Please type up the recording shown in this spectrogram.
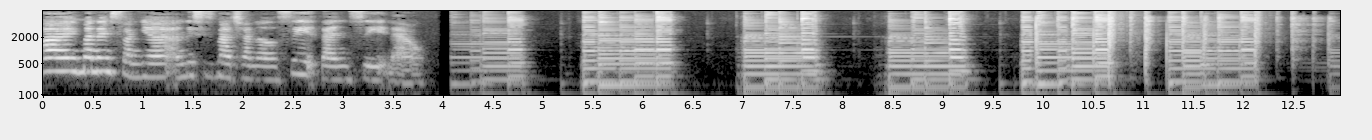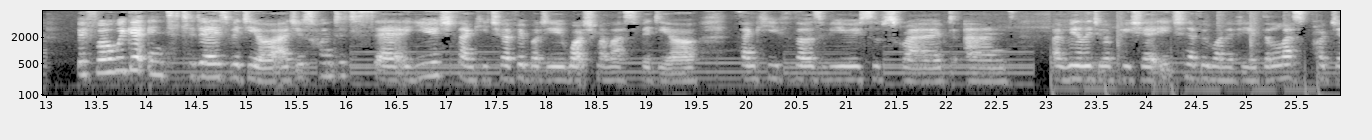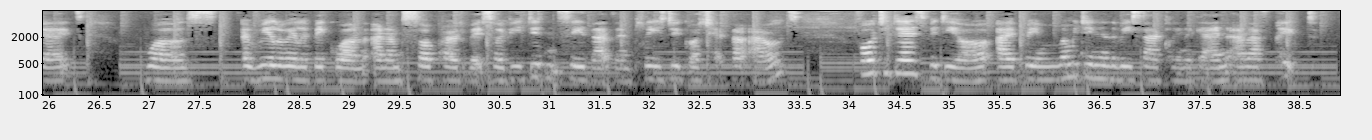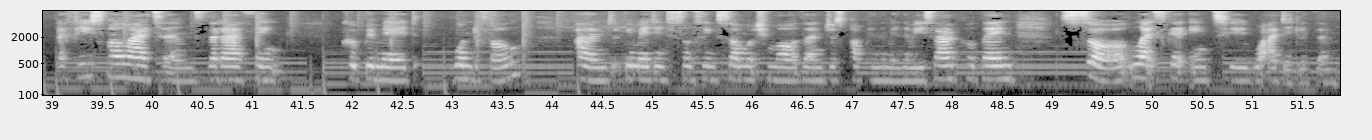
Hi, my name's Sonia and this is my channel See It Then, See It Now. Before we get into today's video, I just wanted to say a huge thank you to everybody who watched my last video. Thank you for those of you who subscribed and I really do appreciate each and every one of you. The last project was a really really big one and I'm so proud of it so if you didn't see that then please do go check that out. For today's video I've been rummaging in the recycling again and I've picked a few small items that I think could be made wonderful and be made into something so much more than just popping them in the recycle bin. So let's get into what I did with them.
